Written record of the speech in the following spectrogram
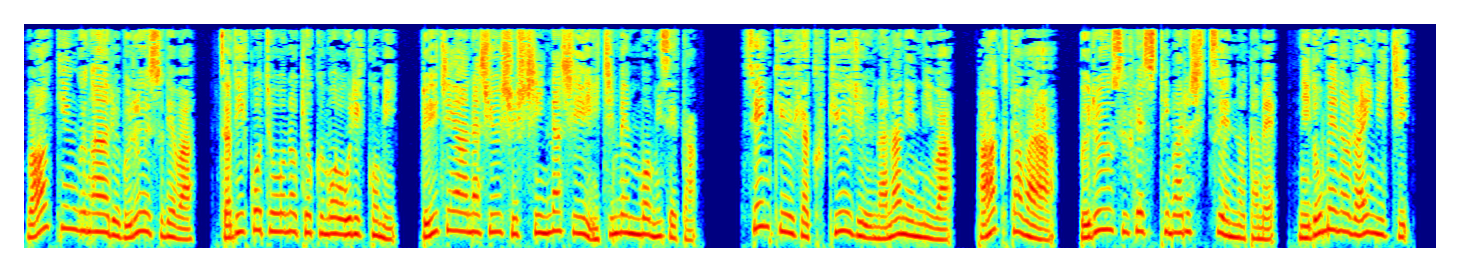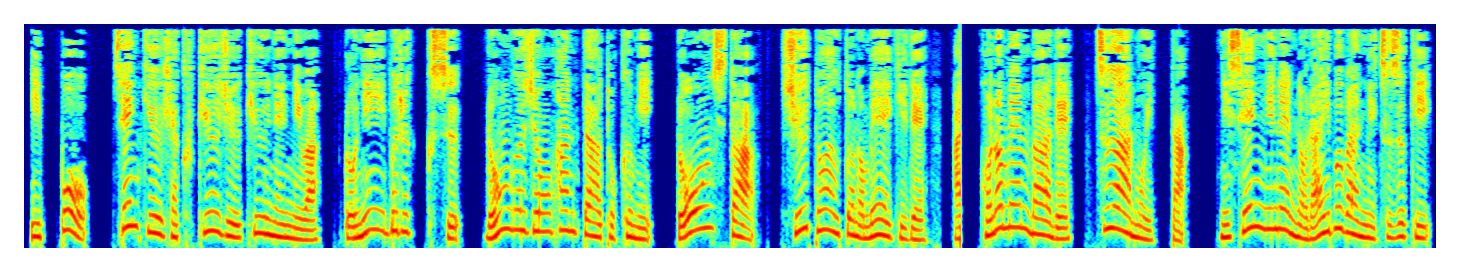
Working Girl Blues では、ザディコ調の曲も織り込み、ルイジアナ州出身らしい一面も見せた。1997年には、パークタワー、ブルースフェスティバル出演のため、二度目の来日。一方、1999年には、ロニー・ブルックス、ロング・ジョン・ハンターと組み、ローンスター、シュートアウトの名義で、このメンバーでツアーも行った。2002年のライブ版に続き、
